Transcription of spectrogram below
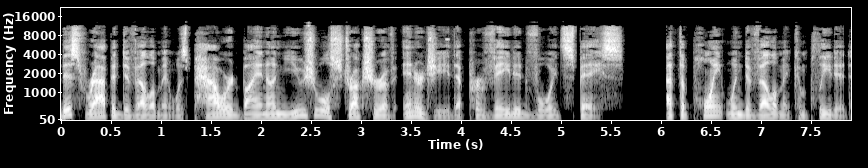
This rapid development was powered by an unusual structure of energy that pervaded void space. At the point when development completed,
